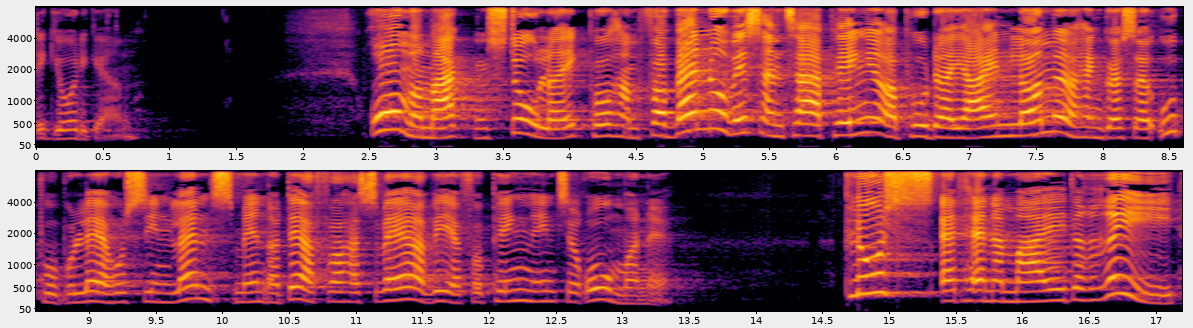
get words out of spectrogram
Det gjorde de gerne. Romermagten stoler ikke på ham, for hvad nu hvis han tager penge og putter i egen lomme, og han gør sig upopulær hos sine landsmænd, og derfor har sværere ved at få pengene ind til romerne? Plus at han er meget rig,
